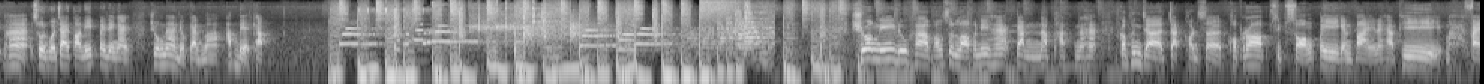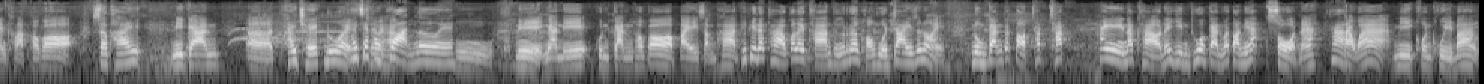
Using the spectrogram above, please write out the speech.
35 ส่วนหัวใจตอนนี้เป็นยังไง ช่วงหน้าเดี๋ยวกันมาอัปเดตครับ ช่วงนี้ดูข่าวของสุดหล่อคนนี้ฮะ กันนพัฒน์นะฮะ ก็เพิ่งจะจัดคอนเสิร์ตครบรอบ 12 ปีกันไปนะครับ ที่แหมแฟนคลับเขาก็เซอร์ไพรส์มีการเอ่อให้เช็คด้วยให้เช็คของใช่ไหมคขรับวัญเลยอู้นี่งานนี้คุณกันเขาก็ไปสัมภาษณ์ พี่ๆนักข่าวก็เลยถามถึงเรื่องของหัวใจซะหน่อย หนุ่มกันก็ตอบชัดๆ ให้นักข่าวได้ยินทั่วกันว่าตอนเนี้ยโสดนะค่ะแต่ว่ามีคนคุยบ้าง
